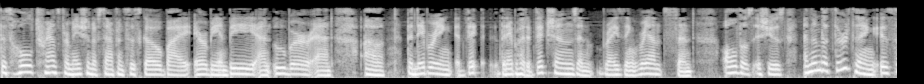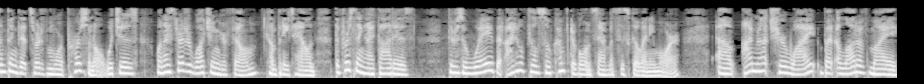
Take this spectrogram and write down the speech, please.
this whole transformation of San Francisco by Airbnb and Uber and uh, the neighboring the neighborhood evictions and raising rents and all those issues. And then the third thing is something that's sort of more personal, which is when I started watching your film, Company Town, the first thing I thought is, there's a way that I don't feel so comfortable in San Francisco anymore. Uh, I'm not sure why, but a lot of my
